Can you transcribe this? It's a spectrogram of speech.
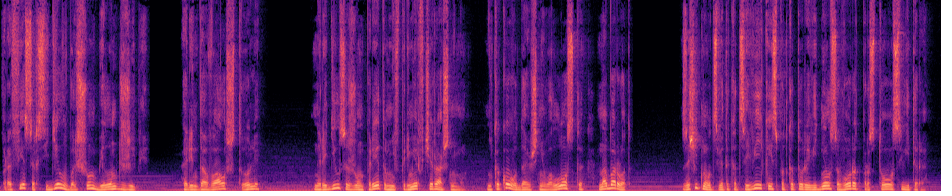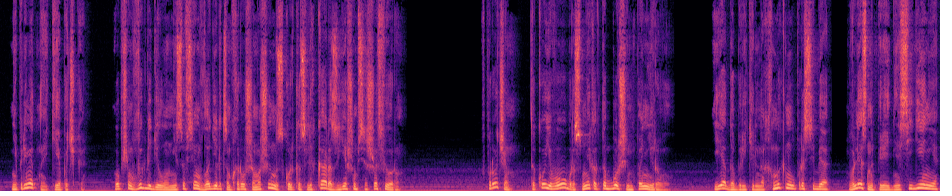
Профессор сидел в большом белом джипе. Арендовал, что ли? Нарядился же он при этом не в пример вчерашнему. Никакого давешнего лоска, наоборот. Защитного цвета коцевейка, из-под которой виднелся ворот простого свитера – неприметная кепочка. В общем, выглядел он не совсем владельцем хорошей машины, сколько слегка разъевшимся шофером. Впрочем, такой его образ мне как-то больше импонировал. Я одобрительно хмыкнул про себя, влез на переднее сиденье,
